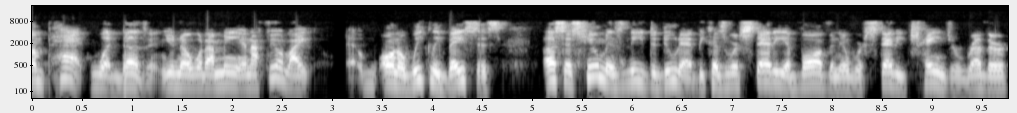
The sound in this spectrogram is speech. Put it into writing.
unpack what doesn't. You know what I mean? And I feel like uh, on a weekly basis, us as humans need to do that because we're steady evolving and we're steady changing, whether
